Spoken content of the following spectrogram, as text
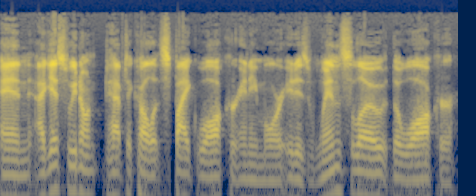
And I guess we don't have to call it Spike Walker anymore. It is Winslow the Walker.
